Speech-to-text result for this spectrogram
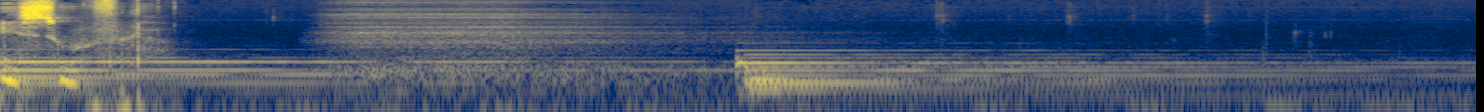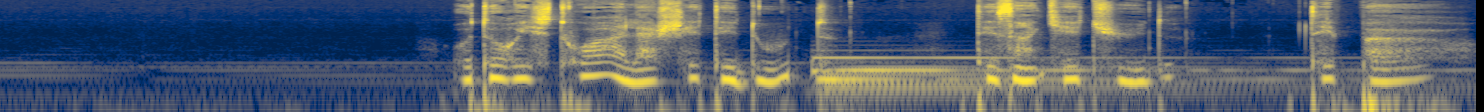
Et souffle. Autorise-toi à lâcher tes doutes, tes inquiétudes, tes peurs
